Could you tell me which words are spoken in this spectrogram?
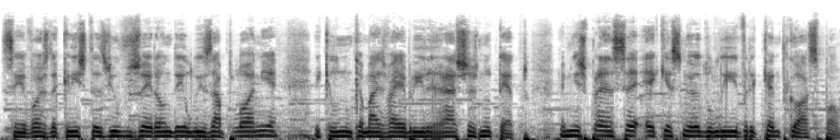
Sem a voz da Cristas e o vozeirão da Heloísa Apolónia, aquilo nunca mais vai abrir rachas no teto. A minha esperança é que a Senhora do Livre cante gospel.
